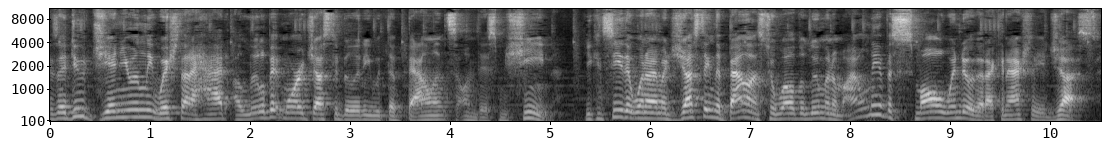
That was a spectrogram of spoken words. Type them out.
is I do genuinely wish that I had a little bit more adjustability with the balance on this machine. You can see that when I'm adjusting the balance to weld aluminum, I only have a small window that I can actually adjust.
